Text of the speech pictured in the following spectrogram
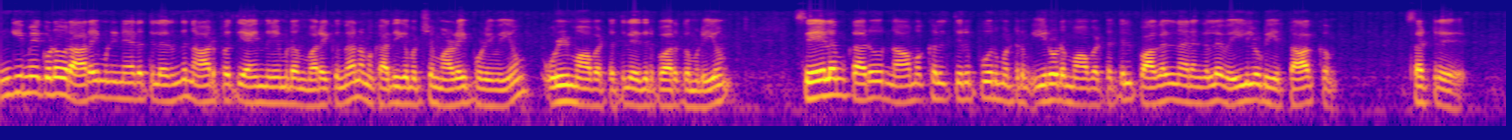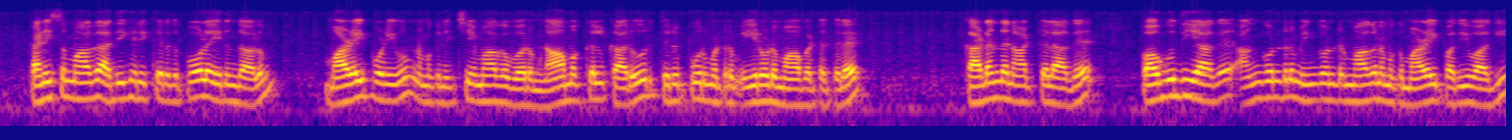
இங்கேயுமே கூட ஒரு அரை மணி நேரத்திலிருந்து நாற்பத்தி ஐந்து நிமிடம் வரைக்கும் தான் நமக்கு அதிகபட்ச மழை பொழிவையும் உள் மாவட்டத்தில் எதிர்பார்க்க முடியும். சேலம் கரூர் நாமக்கல் திருப்பூர் மற்றும் ஈரோடு மாவட்டத்தில் பகல் நேரங்களில் வெயிலுடைய தாக்கம் சற்று கணிசமாக அதிகரிக்கிறது போல இருந்தாலும் மழை பொழிவும் நமக்கு நிச்சயமாக வரும். நாமக்கல் கரூர் திருப்பூர் மற்றும் ஈரோடு மாவட்டத்தில் கடந்த நாட்களாக பகுதியாக அங்கொன்றும் இங்கொன்றுமாக நமக்கு மழை பதிவாகி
